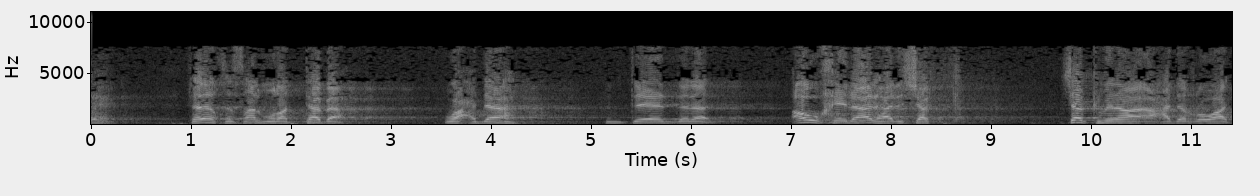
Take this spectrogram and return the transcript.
ثلاث خصال مرتبة واحدة اثنتين ثلاث. أو خلال هذا الشك. شك من أحد الرواة.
